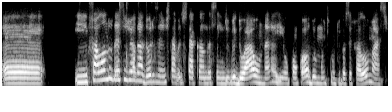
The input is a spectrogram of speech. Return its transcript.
É, E falando desses jogadores, a gente estava destacando assim individual, né? E eu concordo muito com o que você falou, Márcio.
